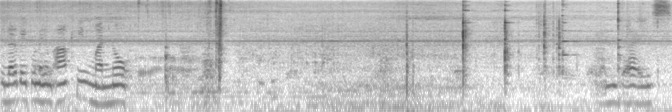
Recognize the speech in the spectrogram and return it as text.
Ilalagay ko na yung aking manok. Ayan guys.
